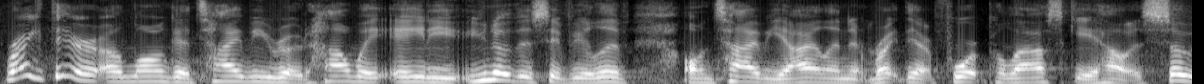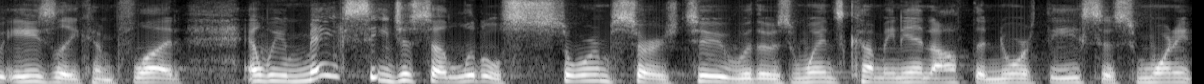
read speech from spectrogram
Right there along a Tybee Road, Highway 80. You know this if you live on Tybee Island, right there at Fort Pulaski, how it so easily can flood. And we may see just a little storm surge too with those winds coming in off the northeast this morning.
